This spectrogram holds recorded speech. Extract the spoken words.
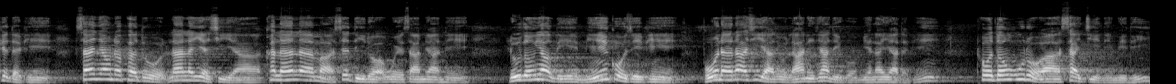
ဖြစ်သည်ဖြင့်စမ်းကြောင်းတစ်ဖက်သို့လှမ်းလျက်ရှိရာခလန်းလန်းမှစစ်တီတော်အဝယ်စားများနှင့်လူသုံးယောက်သည်မြင်းကိုစီဖြင့်ဘုံနန္ဒရှိရာသို့လာနေကြသည်ကိုမြင်လိုက်ရသည်ဖြင့်ထိုသုံးဦးတို့အားစိုက်ကြည့်နေမိသည်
